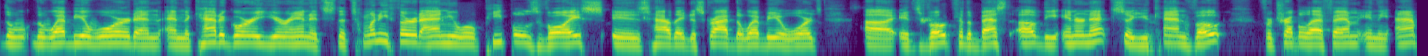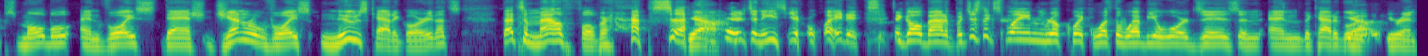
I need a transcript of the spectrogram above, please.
the the Webby Award and and the category you're in. It's the 23rd annual People's Voice is how they describe the Webby Awards. Uh, it's vote for the best of the internet, so you can vote for Trebble FM in the apps, mobile, and voice dash general voice news category. That's that's a mouthful. Perhaps uh, yeah, there's an easier way to, to go about it. But just explain real quick what the Webby Awards is and and the category yeah. you're in.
